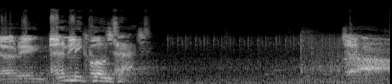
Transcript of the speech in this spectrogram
Reloading. Enemy contact. Ah.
